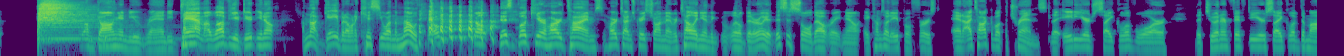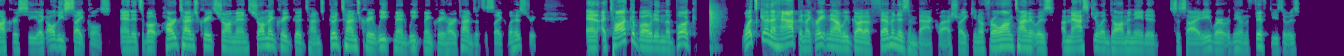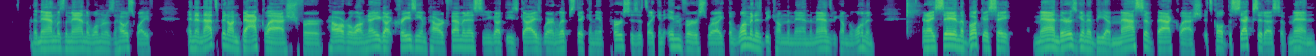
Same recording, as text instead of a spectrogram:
I'm gonging you, Randy. Damn, I love you, dude. You know, I'm not gay, but I want to kiss you on the mouth, bro. so this book here, Hard Times, Hard Times Create Strong Men. We're telling you in the, a little bit earlier. This is sold out right now. It comes out April 1st, and I talk about the trends, the 80 year cycle of war, the 250 year cycle of democracy, like all these cycles. And it's about hard times create strong men, strong men create good times, good times create weak men, weak men create hard times. That's a cycle of history. And I talk about in the book what's going to happen like right now we've got a feminism backlash like you know for a long time it was a masculine dominated society where you know in the 50s it was the man was the man the woman was the housewife and then that's been on backlash for however long now you got crazy empowered feminists and you got these guys wearing lipstick and they have purses it's like an inverse where like the woman has become the man the man's become the woman and i say in the book i say man there is going to be a massive backlash it's called the sexodus of men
